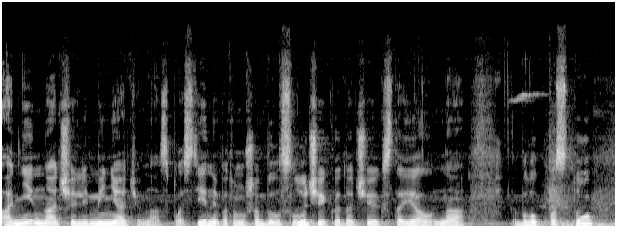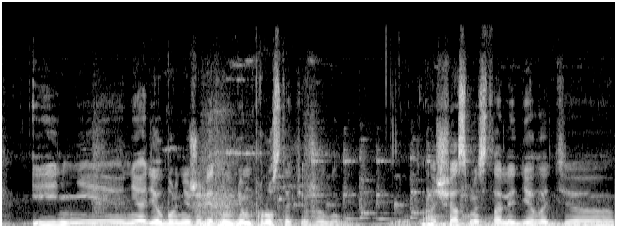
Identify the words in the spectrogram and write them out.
они начали менять у нас пластины, потому что был случай, когда человек стоял на блокпосту и не, не одел бронежилет, но в нем просто тяжело. А сейчас мы стали делать э,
